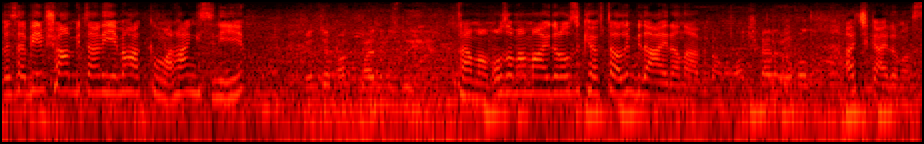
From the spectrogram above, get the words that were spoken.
mesela benim şu an bir tane yeme hakkım var. Hangisini yiyeyim? Bence ma- maydanozlu yiyor. Tamam. O zaman maydanozlu köfte alayım bir de ayran abi. Tamam açık ayran yapalım. Açık ayran olsun.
